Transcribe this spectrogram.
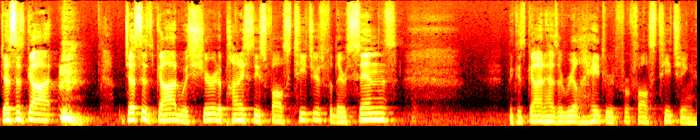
Just as God just as God was sure to punish these false teachers for their sins because God has a real hatred for false teaching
